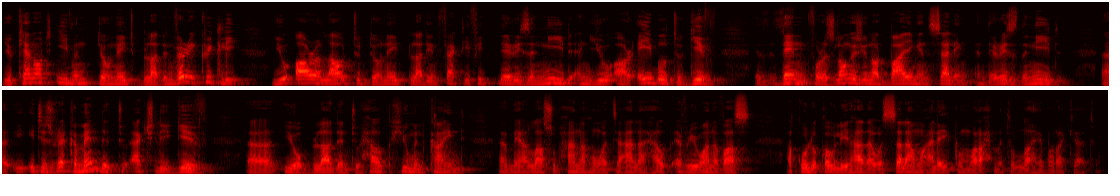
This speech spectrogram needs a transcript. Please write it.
You cannot even donate blood. And very quickly, you are allowed to donate blood. In fact, if it, there is a need and you are able to give, then for as long as you're not buying and selling, and there is the need, uh, it is recommended to actually give uh, your blood and to help humankind. Uh, may Allah subhanahu wa ta'ala help every one of us. أقول قولي هذا والسلام عليكم ورحمة الله وبركاته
